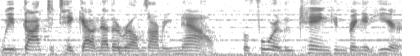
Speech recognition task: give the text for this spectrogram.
We've got to take out Netherrealm's army now, before Liu Kang can bring it here.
